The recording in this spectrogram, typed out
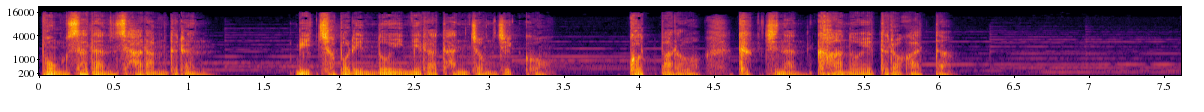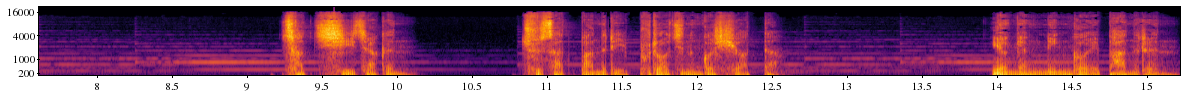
봉사단 사람들은 미쳐버린 노인이라 단정 짓고 곧바로 극진한 간호에 들어갔다. 첫 시작은 주삿 바늘이 부러지는 것이었다. 영양 링거의 바늘은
